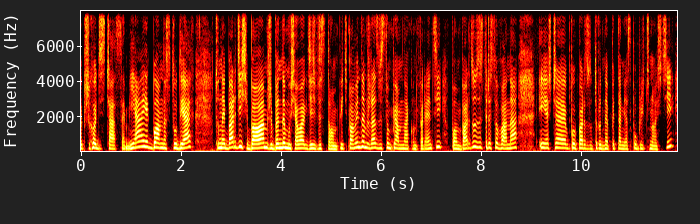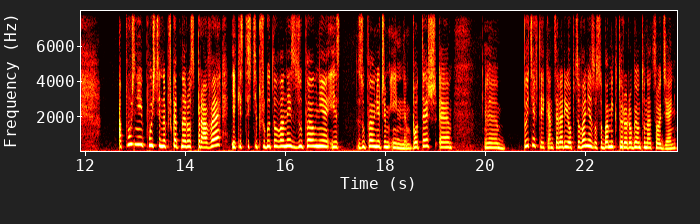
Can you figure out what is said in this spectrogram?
y, przychodzi z czasem. Ja, jak byłam na studiach, to najbardziej się bałam, że będę musiała gdzieś wystąpić. Pamiętam, że raz wystąpiłam na konferencji, byłam bardzo zestresowana i jeszcze były bardzo trudne pytania z publiczności. A później pójście na przykład na rozprawę, jak jesteście przygotowane, jest zupełnie, jest zupełnie czym innym, bo też e, e, bycie w tej kancelarii, obcowanie z osobami, które robią to na co dzień,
